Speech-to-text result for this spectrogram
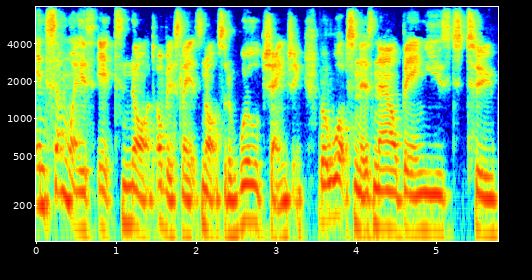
in some ways it's not obviously it's not sort of world changing but watson is now being used to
